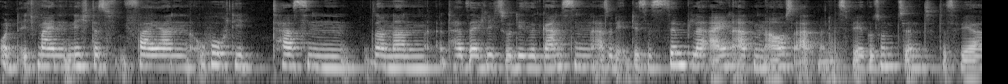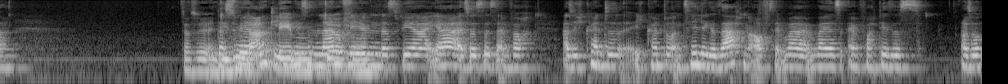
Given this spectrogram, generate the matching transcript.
und ich meine nicht das Feiern hoch die Tassen, sondern tatsächlich so diese ganzen, also dieses simple Einatmen, Ausatmen, dass wir gesund sind, dass wir dass wir in dass diesem wir Land leben. In diesem Land dürfen. leben, dass wir, ja, also es ist einfach, also ich könnte, ich könnte unzählige Sachen aufzählen, weil, weil es einfach dieses, also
